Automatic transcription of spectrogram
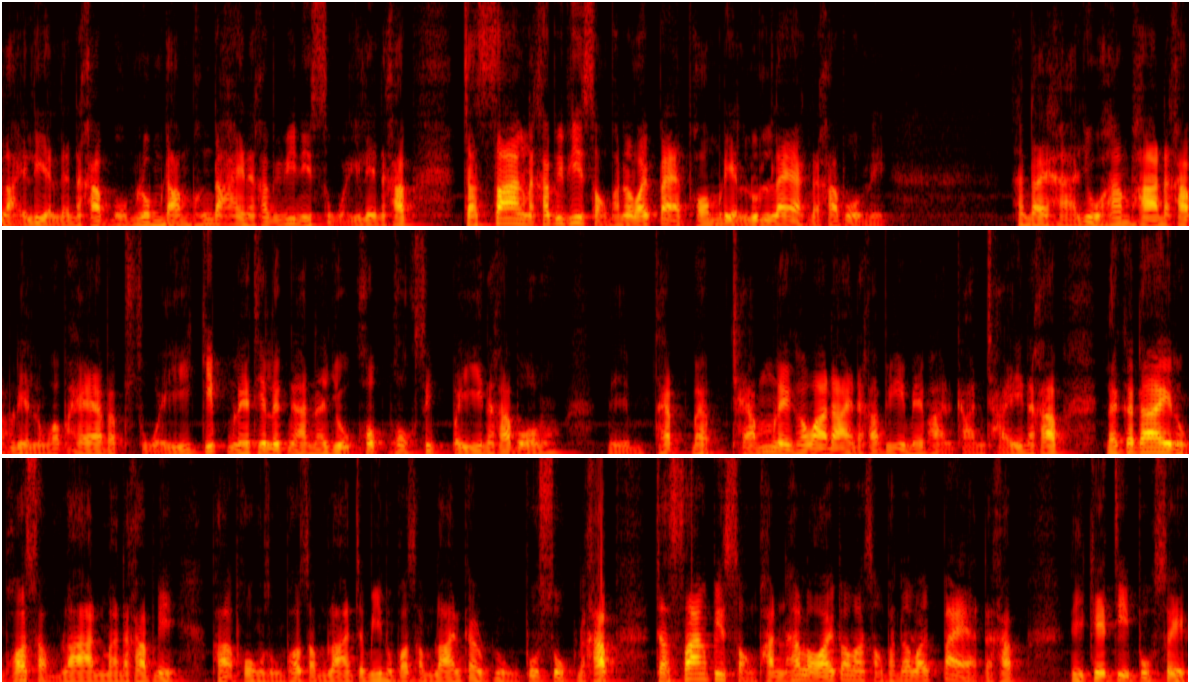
หลายเหรียญแล้วนะครับ ผมลมดำเพิ่งได้นะครับพี่ๆนี่สวยเลยนะครับ จัดสร้างนะครับพี่ๆ2508 พร้อมเหรียญรุ่นแรกนะครับผมนี่ ท่านใดหาอยู่ห้ามพลาดนะครับ เหรียญหลวงพ่อแพรแบบสวยกิ๊บเลยที่ลึกงานอายุครบ 60 ปีนะครับผมนี่แทบแบบแชมป์เลยก็ว่าได้นะครับพี่ไม่ผ่านการใช้นะครับ แล้วก็ได้หลวงพ่อสำราญมานะครับนี่พระพงศ์หลวงพ่อสำราญจะมีหลวงพ่อสำราญกับหลวงปู่สุขนะครับจัดสร้างปี 2500 ประมาณ 2508 นะครับนี่เกจิปลุกเสก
